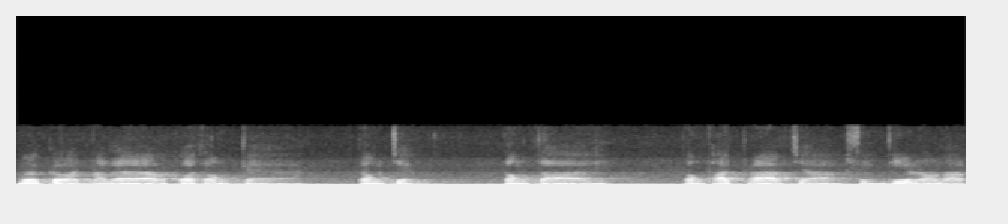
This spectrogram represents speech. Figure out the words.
เมื่อเกิดมาแล้วก็ต้องแก่ ต้องเจ็บ ต้องตาย ต้องพัดพรากจากสิ่งที่เรารัก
